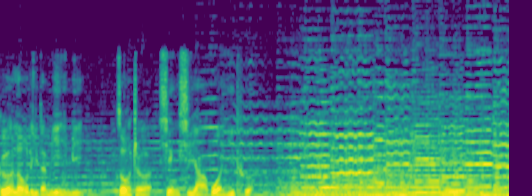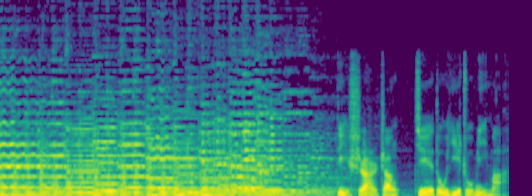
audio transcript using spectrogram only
阁楼里的秘密，作者星西亚·沃伊特。第十二章：解读遗嘱密码。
